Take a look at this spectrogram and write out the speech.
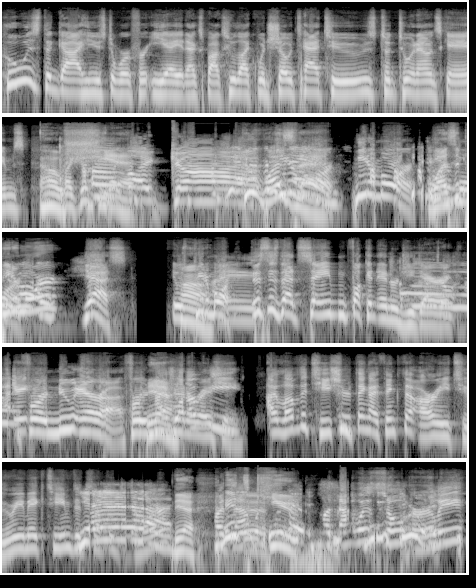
Who was the guy who used to work for EA and Xbox who like would show tattoos to, to announce games? oh like, shit. oh my god. Who was Peter that? Moore. Peter Moore. Was it Peter Moore? Yes. It was Huh. Peter Moore. I- this is that same fucking energy, oh, Derek, I- for a new era, for a Yeah. new generation. I love the T-shirt thing. I think the RE2 remake team did something Yeah. similar. Yeah. But it's that was- cute. But that was so early,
